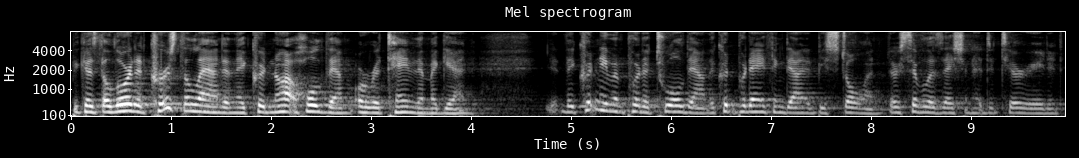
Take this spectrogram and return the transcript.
because the Lord had cursed the land, and they could not hold them or retain them again. They couldn't even put a tool down. They couldn't put anything down. It'd be stolen. Their civilization had deteriorated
